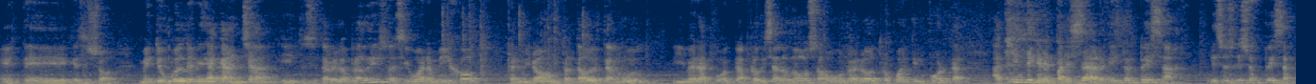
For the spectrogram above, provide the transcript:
este, qué sé yo, metió un gol de media cancha, y entonces también lo aplaudís, o decís, bueno, mi hijo terminó un tratado del Talmud, y ver, a, aplaudís a los dos, a uno, al otro, cuál te importa, a quién te querés parecer, esto es pesa, eso es, eso es pesa.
